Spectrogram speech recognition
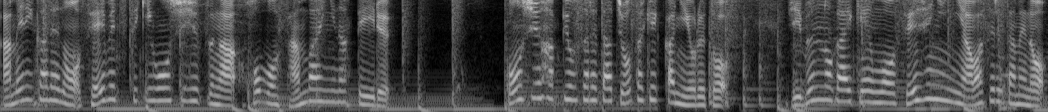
アメリカでの性別適合手術がほぼ3倍になっている。今週発表された調査結果によると、自分の外見を性自認に合わせるための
